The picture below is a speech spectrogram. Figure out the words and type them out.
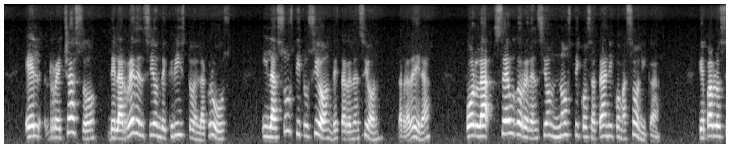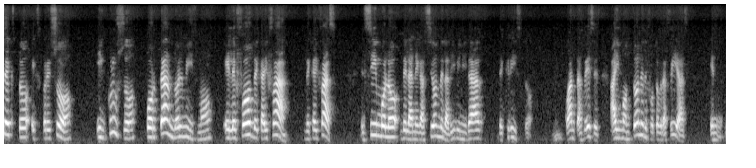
el rechazo de la redención de Cristo en la cruz y la sustitución de esta redención la verdadera, por la pseudo redención gnóstico satánico masónica, que Pablo VI expresó incluso portando el mismo el efod de Caifás, el símbolo de la negación de la divinidad de Cristo. ¿Cuántas veces? Hay montones de fotografías en,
